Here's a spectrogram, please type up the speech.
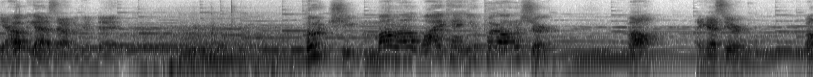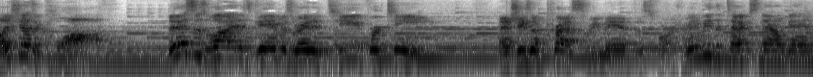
yeah, I hope you guys are having a good day. Hoochie mama, why can't you put on a shirt? Well, I guess you're... Well, at least she has a cloth. This is why this game is rated T for teen. And she's impressed we made it this far. Can we read the text now, game?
